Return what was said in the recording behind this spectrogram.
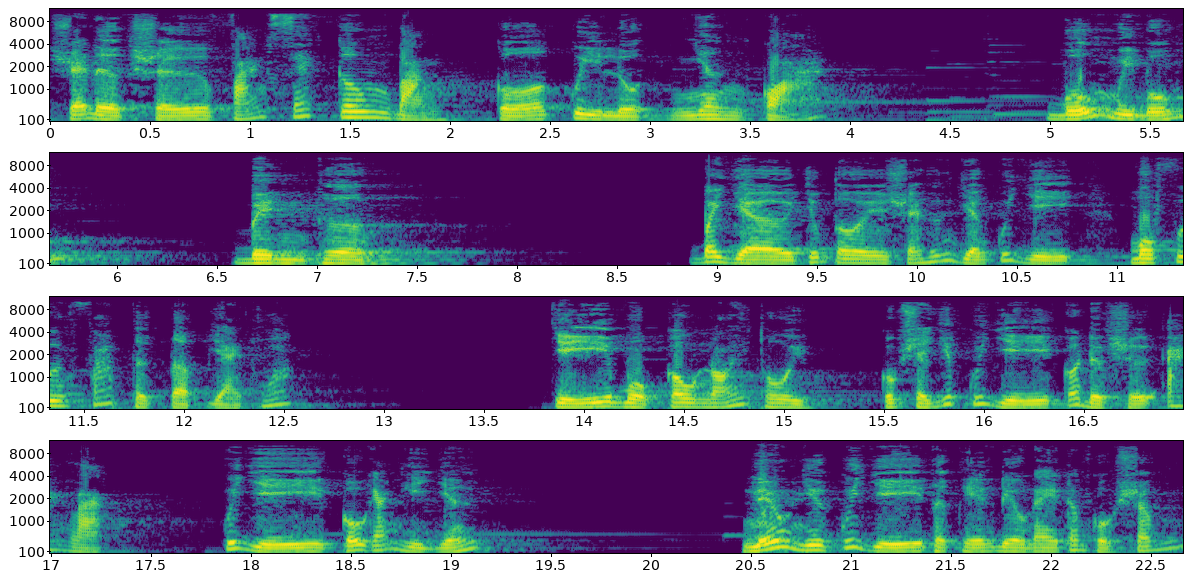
sẽ được sự phán xét công bằng của quy luật nhân quả. 44. Bình thường Bây giờ chúng tôi sẽ hướng dẫn quý vị một phương pháp thực tập giải thoát. Chỉ một câu nói thôi cũng sẽ giúp quý vị có được sự an lạc. Quý vị cố gắng ghi nhớ. Nếu như quý vị thực hiện điều này trong cuộc sống,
